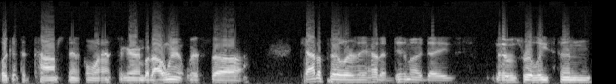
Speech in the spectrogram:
look at the timestamp on Instagram, but I went with uh, Caterpillar. They had a demo days that was releasing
